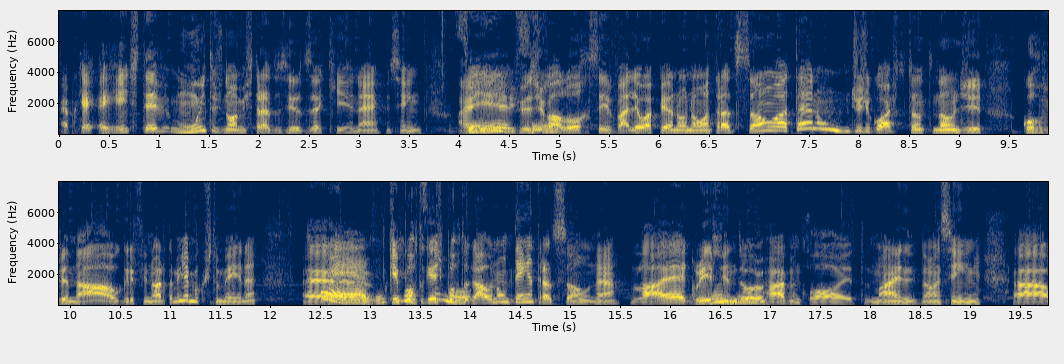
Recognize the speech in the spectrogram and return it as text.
É porque a gente teve muitos nomes traduzidos aqui, né? Assim, aí, sim, juiz sim. de valor se valeu a pena ou não a tradução, eu até não desgosto tanto não de Corvinal, Grifinória, também já me acostumei, né? É, é porque em português de Portugal não tem tradução, né? Lá é Gryffindor, uhum. Ravenclaw e tudo mais. Então, assim, a,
